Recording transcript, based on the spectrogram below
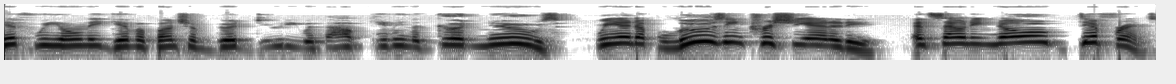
If we only give a bunch of good duty without giving the good news, we end up losing Christianity and sounding no different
